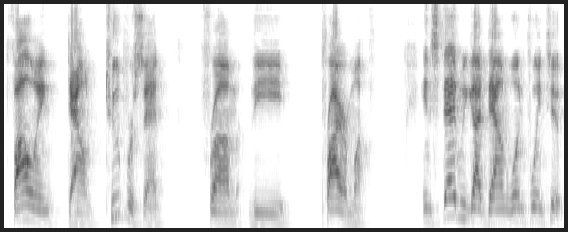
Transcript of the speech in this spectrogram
following down 2% from the prior month. Instead, we got down 1.2.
